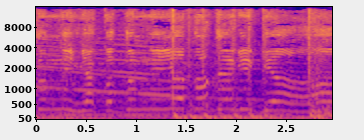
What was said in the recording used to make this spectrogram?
दुनिया को दुनिया तो देगी ज्ञान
